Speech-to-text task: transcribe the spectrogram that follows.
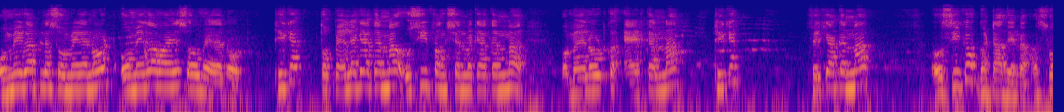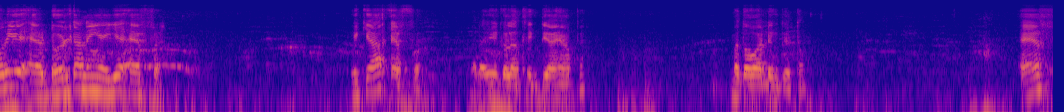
Omega plus omega nought omega minus omega nought ठीक है? तो पहले क्या करना, उसी फ़ंक्शन में क्या करना? ओमेगा नोट को ऐड करना, ठीक है? फिर क्या करना? उसी को घटा देना। सॉरी ये डेल्टा नहीं है, ये एफ़ है। ये क्या एफ़ मैंने ये गलत लिख दिया यहाँ पे। मैं दो बार लिख देता हूँ। F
